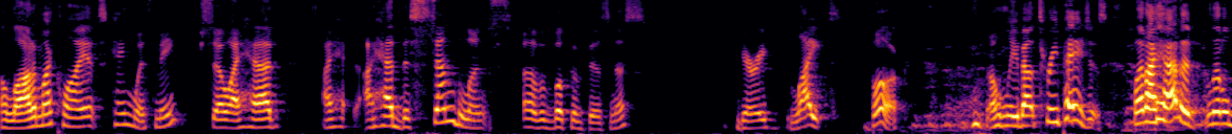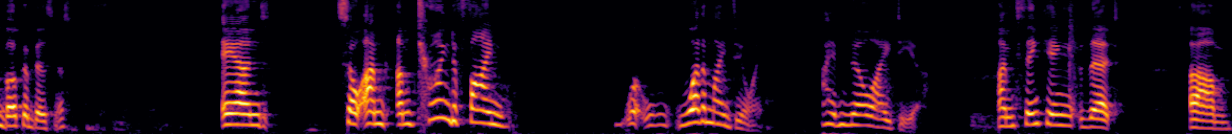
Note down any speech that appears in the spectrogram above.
A lot of my clients came with me, so I had I, I had the semblance of a book of business, very light book, only about three pages, but I had a little book of business. And so I'm, I'm trying to find what, what am I doing? I have no idea. I'm thinking that um,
